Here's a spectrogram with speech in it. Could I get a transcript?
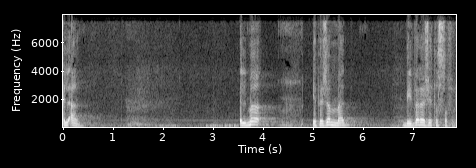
الآن. الماء يتجمد بدرجة الصفر.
